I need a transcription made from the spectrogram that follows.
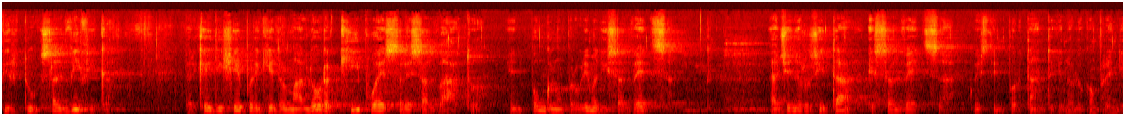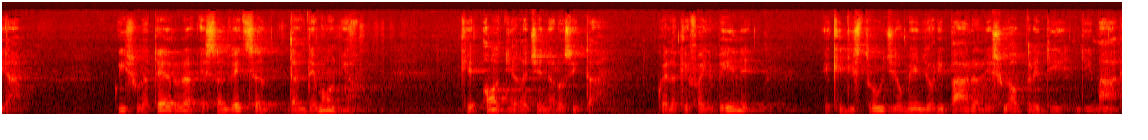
virtù salvifica, perché i discepoli chiedono ma allora chi può essere salvato? E pongono un problema di salvezza. La generosità è salvezza, questo è importante che noi lo comprendiamo. Qui sulla terra è salvezza dal demonio che odia la generosità, quella che fa il bene e che distrugge o meglio ripara le sue opere di, di male.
